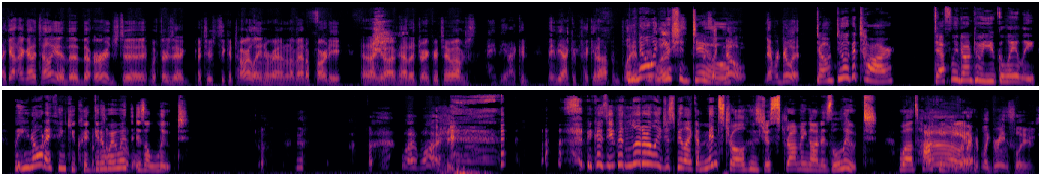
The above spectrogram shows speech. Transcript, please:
I got, I gotta tell you, the, the urge to, if there's a acoustic guitar laying around and I'm at a party and I, you know, I've had a drink or two, I'm just, maybe I could, maybe I could pick it up and play You know what you should do? It's like, no, never do it. Don't do a guitar. Definitely don't do a ukulele. But you know what I think you could get it's away with is a lute. Why, why? Because you could literally just be like a minstrel who's just strumming on his lute while talking oh, to and you. I could play green sleeves.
